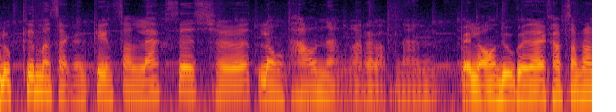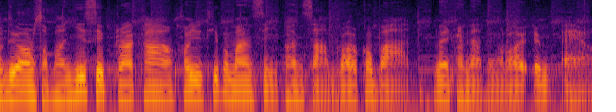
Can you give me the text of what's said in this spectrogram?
ลุกขึ้นมาใส่กางเกงซันแลกเสื้อเชิ้ตรองเท้าหนังอะไรแบบนั้น ไปลองดูกันได้ครับสำหรับ Dioram 2020 ราคาเขาอยู่ที่ประมาณ 4,300 กว่าบาท ในขนาด 100 ml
